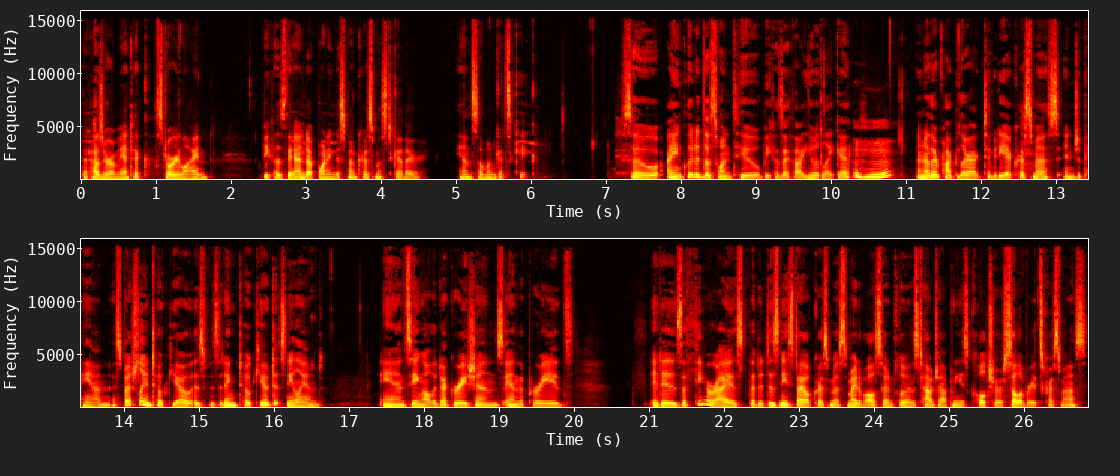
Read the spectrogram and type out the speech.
that has a romantic storyline because they end up wanting to spend Christmas together and someone gets a cake. So I included this one too because I thought you would like it. Mm-hmm. Another popular activity at Christmas in Japan, especially in Tokyo, is visiting Tokyo Disneyland and seeing all the decorations and the parades. It is theorized that a Disney style Christmas might have also influenced how Japanese culture celebrates Christmas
